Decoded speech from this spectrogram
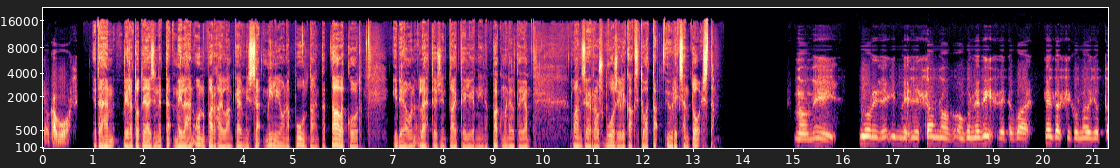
joka vuosi. Ja tähän vielä toteaisin, että meillähän on parhaillaan käynnissä miljoona puuntainta talkoot. Idea on lähtöisin taiteilija Niina Pakmanelta ja lanseeraus vuosi oli 2019. No niin. Nuorille ihmisille sanoo, onko ne vihreitä vai keltaisiko ne jotta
